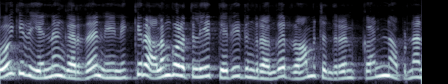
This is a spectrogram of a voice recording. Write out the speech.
யோகிதை என்னங்கிறத? நீ நிக்கிற அலங்கோலத்திலேயே தெரியுதுங்கிறாங்க. ராமச்சந்திரன் கண் அப்படின்னா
